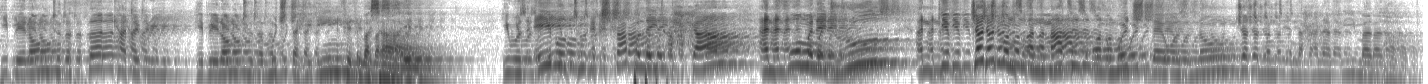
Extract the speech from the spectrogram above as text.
He belonged to the third category. He belonged to the mujtahideen fil masail. He was able to extrapolate ahkam and formulate rules and give judgments on matters on which there was no judgment in the Hanafi madhab.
